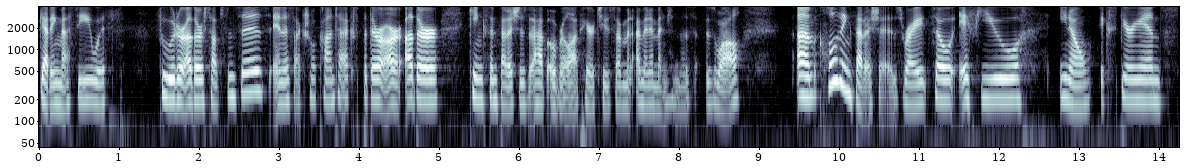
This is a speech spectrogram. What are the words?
getting messy with food or other substances in a sexual context, but there are other kinks and fetishes that have overlap here too. So I'm, I'm going to mention those as well. Um, clothing fetishes, right? So if you, you know, experience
